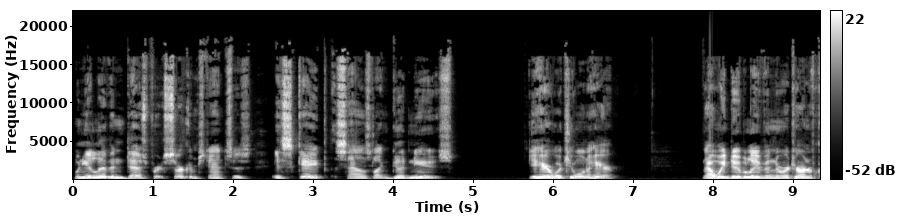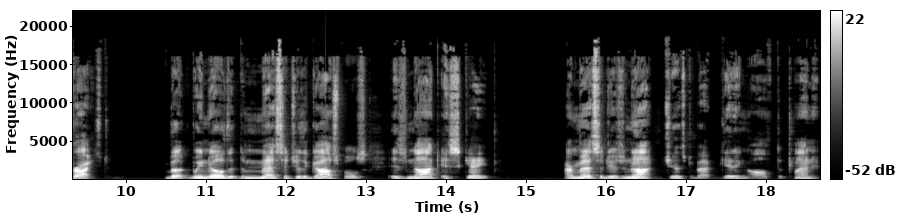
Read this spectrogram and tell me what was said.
when you live in desperate circumstances, escape sounds like good news. You hear what you want to hear. Now, we do believe in the return of Christ, but we know that the message of the Gospels is not escape. Our message is not just about getting off the planet,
